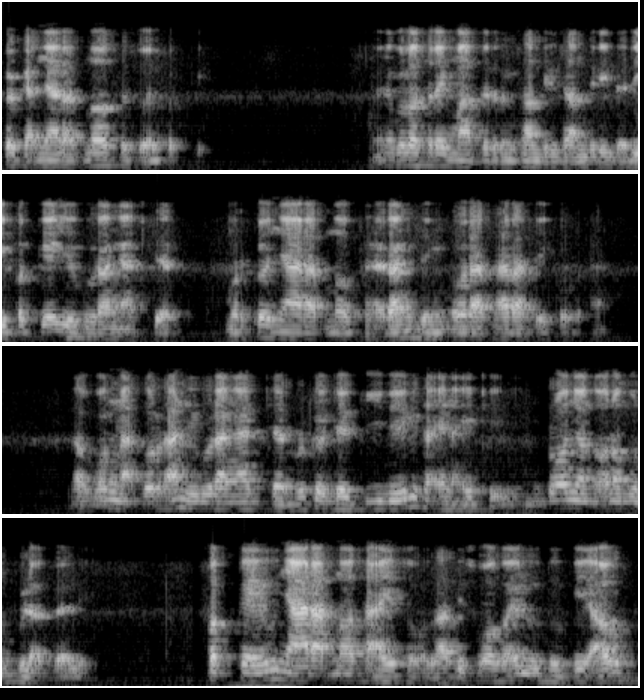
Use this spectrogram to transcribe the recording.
Gue gak nyarat nol sesuai fakir. Ini kalau sering matur dengan santri-santri, jadi fakir ya kurang ajar. Mereka nyarat nol barang sing ora syarat Quran. Lah wong nak Quran ya kurang ajar, mergo dadi ini sak enake dhewe. Kulo nyontokno pun bolak-balik. Fikih nyaratno sae salat, wis pokoke nutupi au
